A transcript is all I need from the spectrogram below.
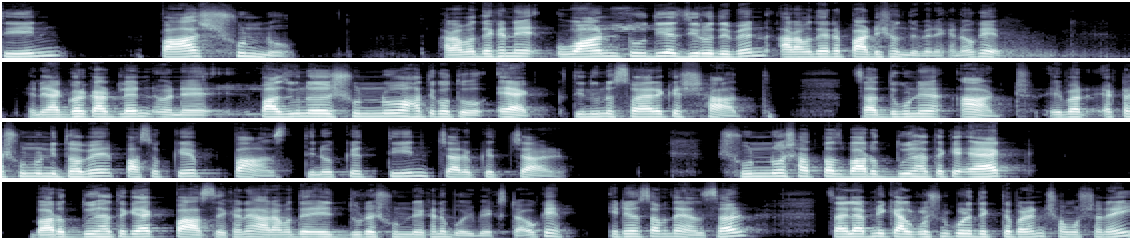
তিন, পাঁচ, শূন্য। আর আমাদের এখানে ওয়ান টু দিয়ে জিরো দেবেন, আর আমাদের এখানে পার্টিশন দেবেন এখানে ওকে এখানে একবার কাটলেন মানে পাঁচ গুণে শূন্য হাতে কত? এক। তিন গুণে ছয়, আর একে সাত। চার দুগুণে আট। এবার একটা শূন্য নিতে হবে পাঁচকে পাঁচ তিনকে তিন চারকে চার। শূন্য, সাত, পাঁচ, বারো, দুই, হাতে এক বারো দুই হাতে এক পাঁচ এখানে, আর আমাদের এই দুটো শূন্য এখানে বইবে এক্সট্রা ওকে এটা হচ্ছে আমাদের অ্যান্সার চাইলে আপনি ক্যালকুলেশন করে দেখতে পারেন, সমস্যা নেই।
